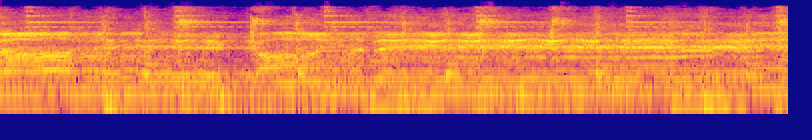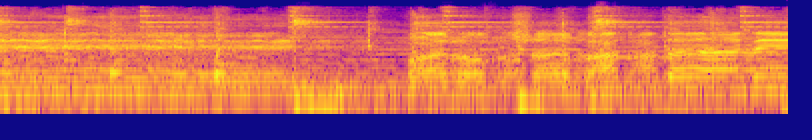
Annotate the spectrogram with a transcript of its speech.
રહે કાંઈ રે. પરોક્ષ ભક્ત રે,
